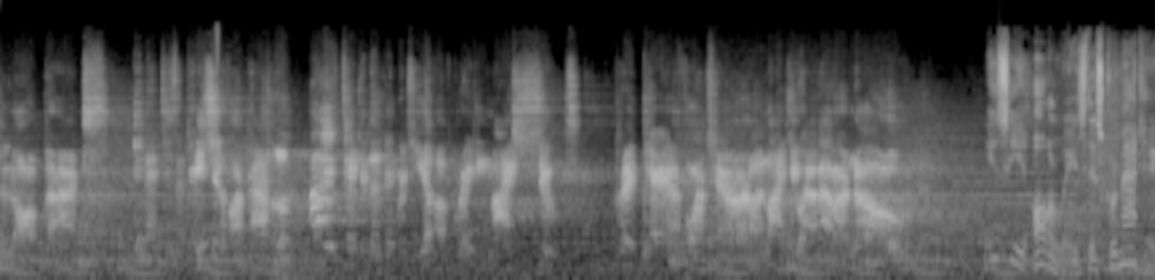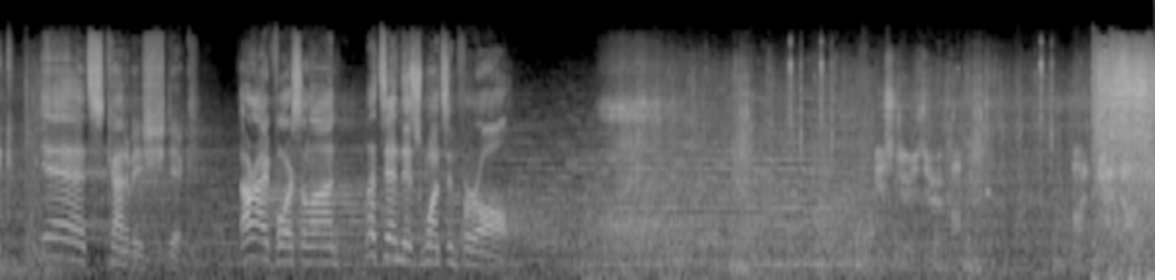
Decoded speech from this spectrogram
at Lombax. In anticipation of our battle, I've taken the liberty of upgrading my suit. Prepare for terror unlike you have ever known. Is he always this dramatic? Yeah, it's kind of his shtick. All right, Vorselon, let's end this once and for all. Mr. Zurkon. On behalf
